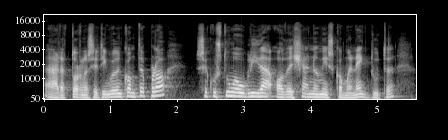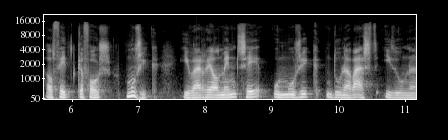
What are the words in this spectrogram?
ara torna a ser tinguda en compte, però s'acostuma a oblidar o deixar només com a anècdota el fet que fos músic i va realment ser un músic d'un abast i d'una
